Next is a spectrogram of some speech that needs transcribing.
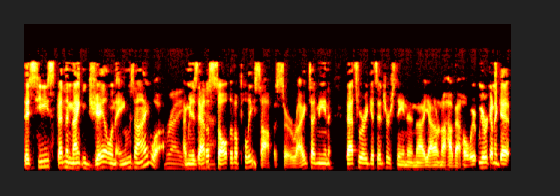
Does he spend the night in jail in Ames, Iowa? Right. I mean, is that Yeah. assault of a police officer? Right? I mean, that's where it gets interesting. And uh, yeah, I don't know how that whole we, we were going to get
